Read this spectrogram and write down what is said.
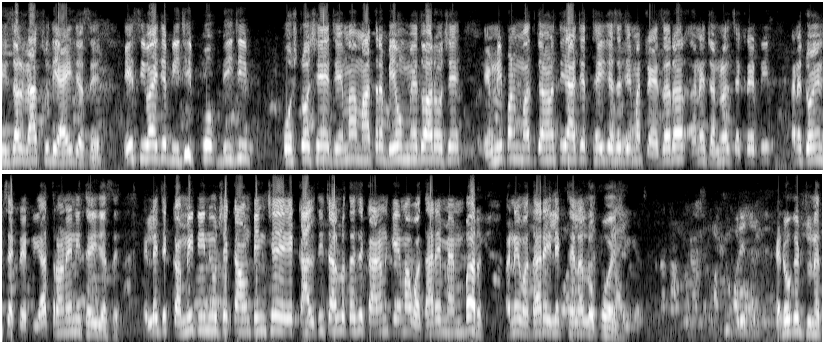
રિઝલ્ટ રાત સુધી આવી જશે. એ સિવાય જે બીજી બીજી પોસ્ટો છે જેમાં માત્ર બે ઉમેદવારો છે એમની પણ મતગણતરી આજે થઈ જશે જેમાં ટ્રેઝરર અને જનરલ સેક્રેટરી અને જોઈન્ટ સેક્રેટરી આ ત્રણેયની થઈ જશે. એટલે જે કમિટીનું છે કાઉન્ટિંગ છે એ કાલથી ચાલુ થશે કારણ કે એમાં વધારે મેમ્બર અને વધારે ઇલેક્ટ થયેલા લોકો હોય છે. એડવોકેટ જુનેદ.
